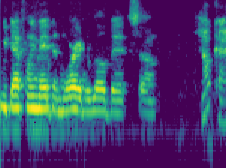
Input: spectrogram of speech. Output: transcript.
we definitely made them worried a little bit so okay.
